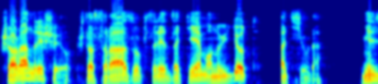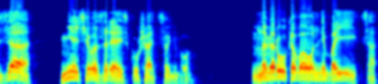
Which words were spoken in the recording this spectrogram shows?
Шаран решил, что сразу вслед за тем он уйдет отсюда. Нельзя, нечего зря искушать судьбу. Многорукого он не боится,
